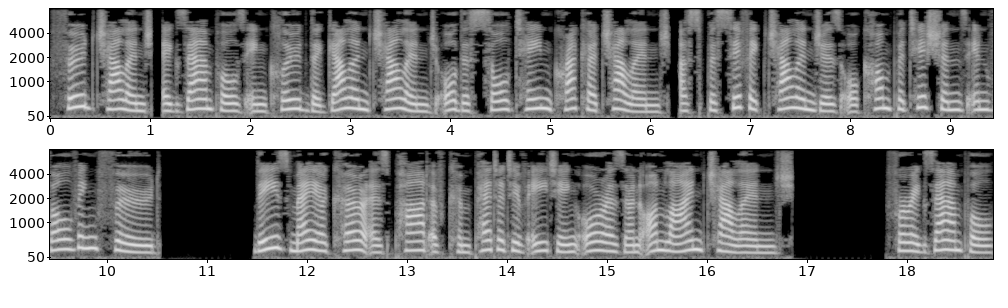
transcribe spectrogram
Food challenge – Examples include the Gallon Challenge or the Saltine Cracker Challenge, are specific challenges or competitions involving food. These may occur as part of competitive eating or as an online challenge. For example,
